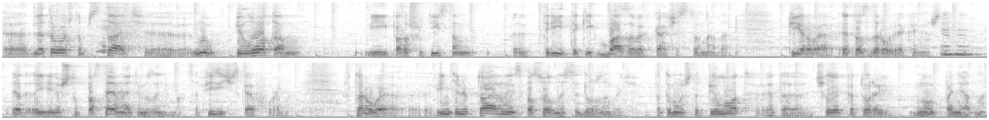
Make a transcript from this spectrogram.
э, для того, чтобы стать э, ну, пилотом и парашютистом, э, три таких базовых качества надо. Первое – это здоровье, конечно, это, и чтобы постоянно этим заниматься, физическая форма. Второе – интеллектуальные способности должны быть, потому что пилот – это человек, который, ну, понятно,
